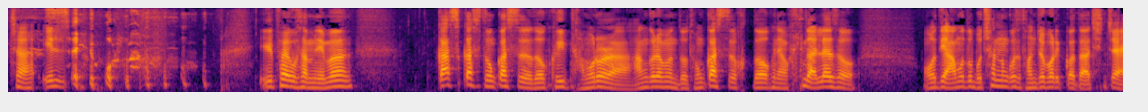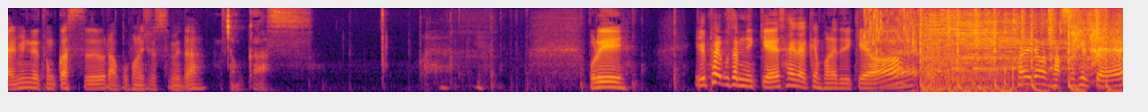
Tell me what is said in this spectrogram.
자, 1 1893님은 가스가스 돈가스 너 그 입 다물어라. 안 그러면 너 돈가스 너 그냥 휙 날려서 어디 아무도 못 찾는 곳에 던져버릴 거다. 진짜 얄밉네 돈가스라고 보내주셨습니다. 돈가스. 우리 1893님께 사이다 이렇게 보내드릴게요. 편의점을 바꾸실 때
